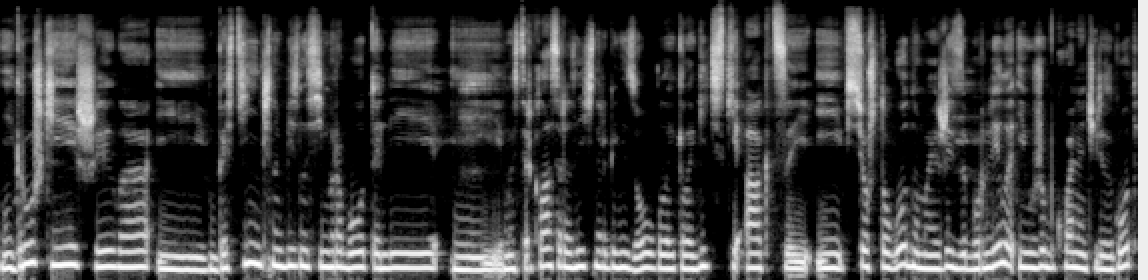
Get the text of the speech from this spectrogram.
И игрушки шила, и в гостиничном бизнесе мы работали, и мастер-классы различные организовывала, экологические акции, и все что угодно. Моя жизнь забурлила, и уже буквально через год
